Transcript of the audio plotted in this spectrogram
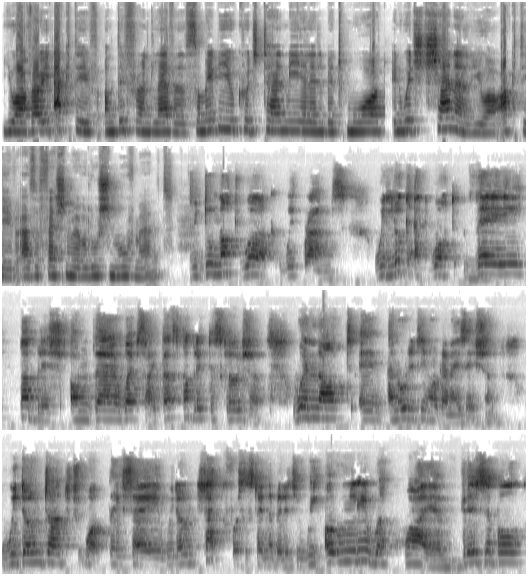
You are very active on different levels. So maybe you could tell me a little bit more in which channel you are active as a fashion revolution movement. We do not work with brands. We look at what they publish on their website. That's public disclosure. We're not an, an auditing organization. We don't judge what they say. We don't check for sustainability. We only require visible,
